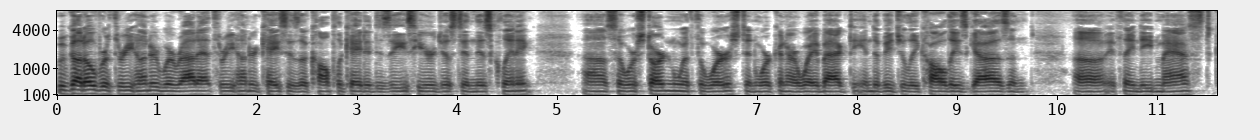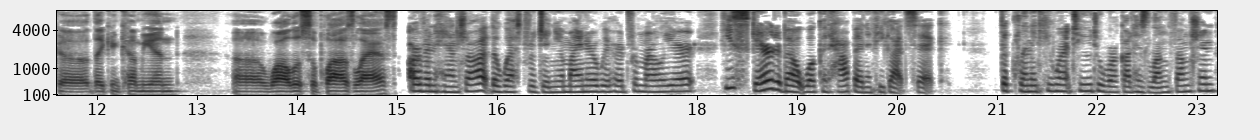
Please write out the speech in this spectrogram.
we've got over 300, we're right at 300 cases of complicated disease here just in this clinic. Uh, so we're starting with the worst and working our way back to individually call these guys and uh, if they need masks, uh, they can come in uh, while the supplies last. Arvin Hanshaw, the West Virginia miner we heard from earlier, he's scared about what could happen if he got sick. The clinic he went to to work on his lung function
